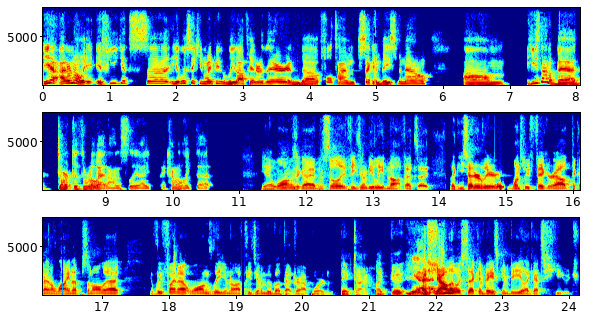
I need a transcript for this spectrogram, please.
yeah, I don't know if he gets. Uh, he looks like he might be the leadoff hitter there and uh, full time second baseman now. Um, he's not a bad dart to throw at, honestly. I, I kind of like that. Yeah, Wong's a guy I've been slowly. If he's going to be leading off, that's a like you said earlier. Once we figure out the kind of lineups and all that, if we find out Wong's leading off, he's going to move up that draft board big time. Like good, yeah, as shallow as second base can be, like that's huge.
